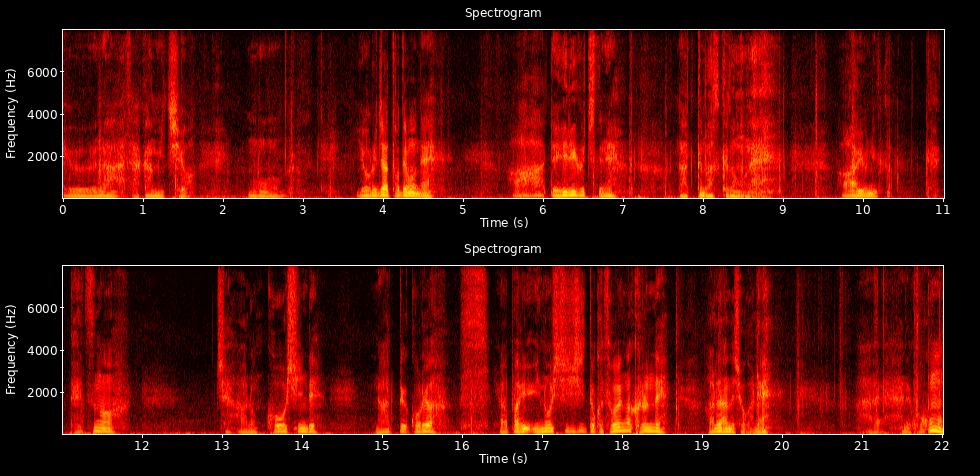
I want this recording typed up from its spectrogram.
急な坂道をもう夜じゃとてもねああ出入り口ってねなってますけどもね。ああいうふうに鉄のあの更新でなってこれはやっぱりイノシシとかそういうのが来るんであれなんでしょうかね、はい、でここも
